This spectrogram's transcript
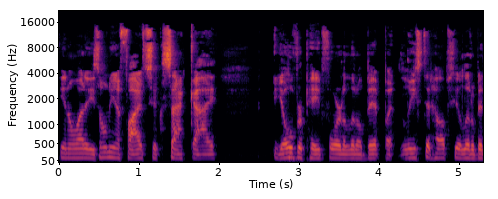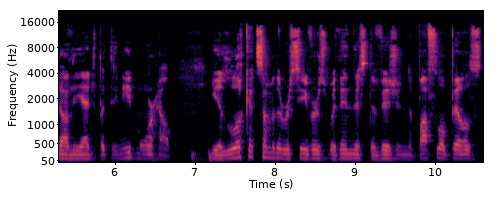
You know what? He's only a five six sack guy. You overpaid for it a little bit, but at least it helps you a little bit on the edge. But they need more help. You look at some of the receivers within this division. The Buffalo Bills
